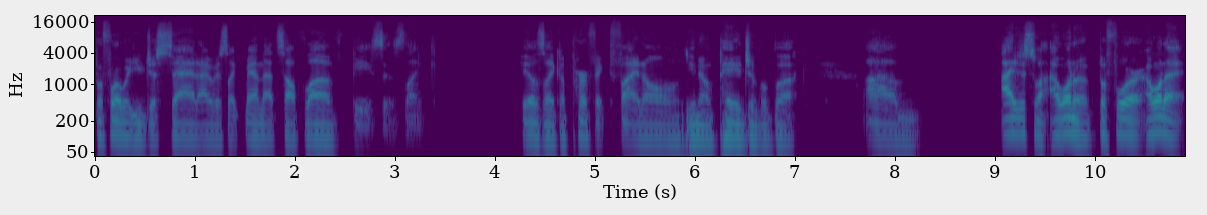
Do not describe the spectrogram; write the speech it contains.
before what you just said, I was like, man, that self love piece is like feels like a perfect final, you know, page of a book. Um, I just want I want to before I want to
